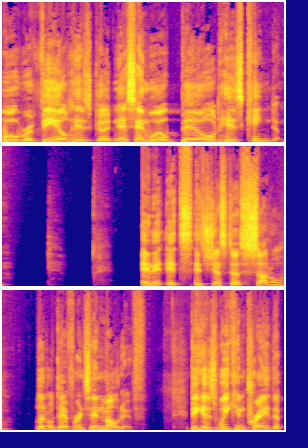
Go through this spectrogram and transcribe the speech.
will reveal his goodness, and will build his kingdom. And it, it's, it's just a subtle little difference in motive because we can pray the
